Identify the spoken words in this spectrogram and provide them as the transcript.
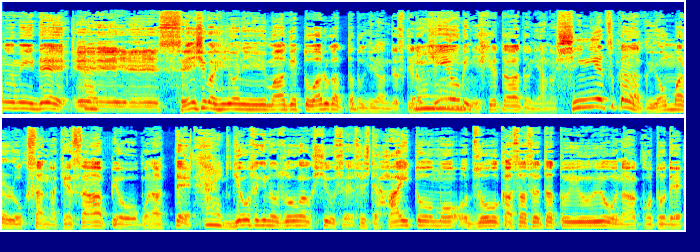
組で、えー、先週は非常にマーケット悪かった時なんですけど、えー、金曜日に引けた後に、あの、新月価格4063が決算発表を行って、はい、業績の増額修正、そして配当も増加させたというようなことで、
